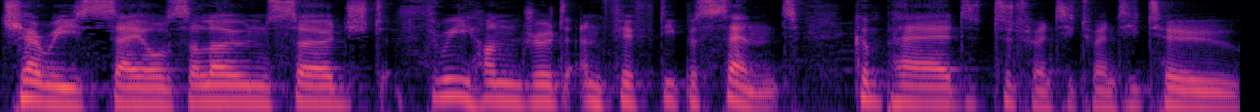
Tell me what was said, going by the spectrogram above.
Chery's sales alone surged 350% compared to 2022.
